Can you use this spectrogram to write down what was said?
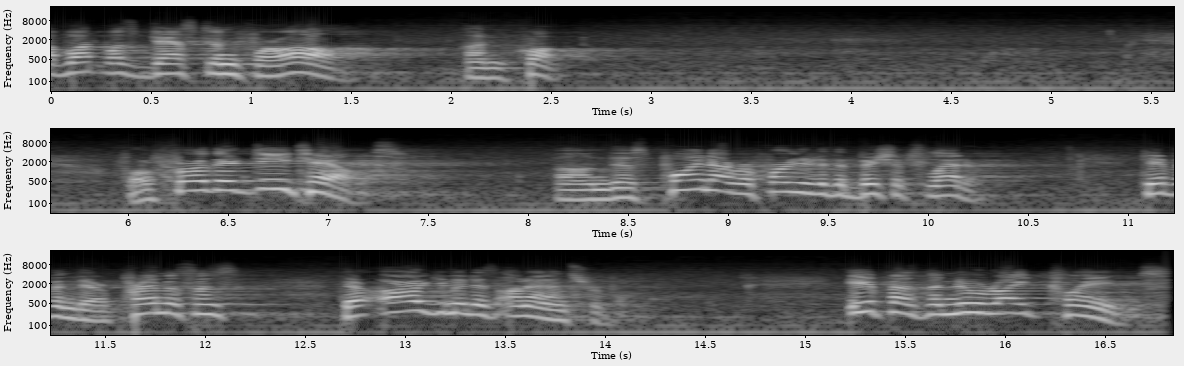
of what was destined for all. Unquote. For further details on this point, I refer you to the bishop's letter. Given their premises, their argument is unanswerable. If, as the new right claims,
